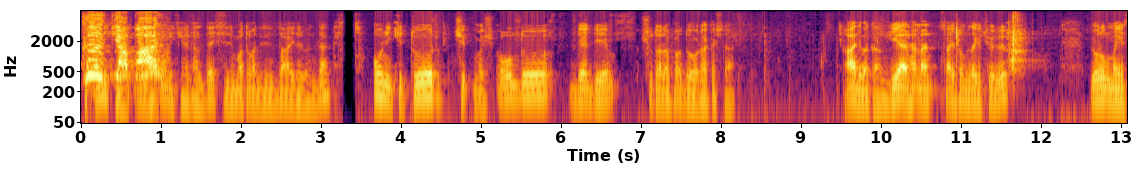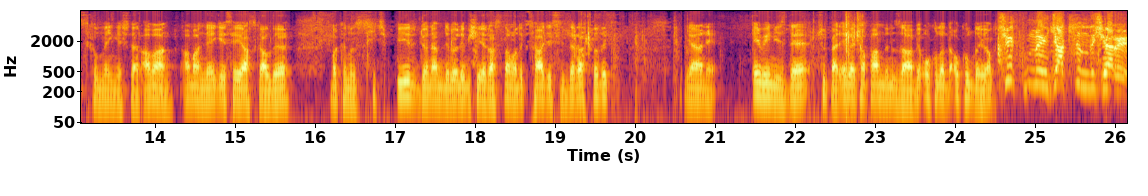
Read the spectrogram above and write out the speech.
40 yapar. 12 herhalde. Sizin matematiğiniz daha iyidir benden. 12 tur çıkmış oldu dedim. Şu tarafa doğru arkadaşlar. Hadi bakalım. Diğer hemen sayfamıza geçiyoruz. Yorulmayın, sıkılmayın gençler. Aman, aman LGS'ye az kaldı. Bakınız hiçbir dönemde böyle bir şeye rastlamadık. Sadece sizde rastladık. Yani evinizde süper eve kapandınız abi. Okula da okulda yok. Çıkmayacaksın dışarı.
